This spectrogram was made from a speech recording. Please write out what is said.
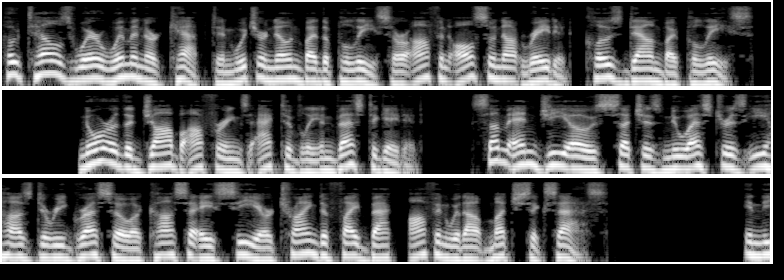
Hotels where women are kept and which are known by the police are often also not raided, closed down by police. Nor are the job offerings actively investigated. Some NGOs such as Nuestras Hijas de Regreso a Casa AC are trying to fight back, often without much success. In the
